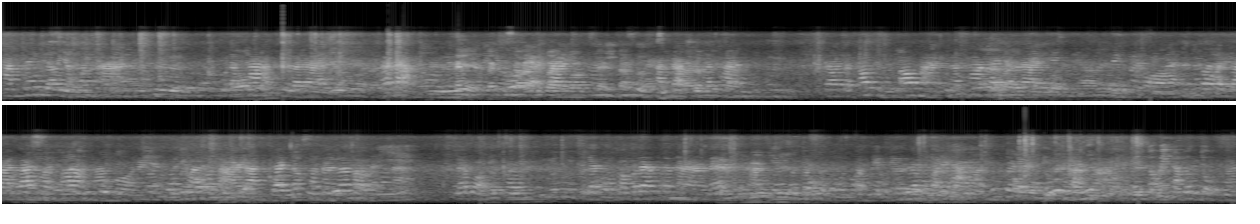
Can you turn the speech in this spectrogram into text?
ทำให้เราอย่างปัญหาหนึ่งคือคุณภาพคืออะไร ระดับหรือรูปแบบใดที่ดีที่สุดสำหรับผลิตภัณฑ์เราจะเข้าถึงเป้าหมายคุณภาพได้อย่างไรขอประการด้านคุณภาพมาก่อนผู้ที่พัฒนาได้นำเสนอเรื่องเหล่านี้ และบอกให้เขาและพวกเขาก็ได้พัฒนาและหาที่จนประสบผลสำเร็จในเรื่องบริหารและติดตามหมายก็ไม่ทำให้จบนะ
